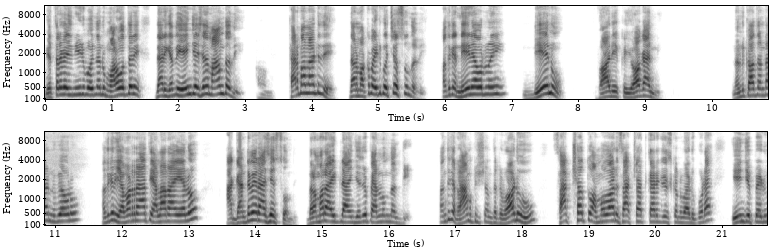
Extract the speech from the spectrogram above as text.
విత్తనం వేసి నీళ్ళు పోసిందా నువ్వు మనవద్దని దానికి ఎంత ఏం చేసేది మాంతది. కర్మ లాంటిది. దాని మొక్క బయటకు వచ్చేస్తుంది అది అందుకని నేనెవరిని? నేను వాడి యొక్క యోగాన్ని. నన్ను కాదంటా నువ్వెవరు? అందుకని ఎవరు రాత ఎలా రాయాలో ఆ గంటవే రాసేస్తుంది. బ్రహ్మరాయిట్లు ఆయన చేతిలో పెన్ను ఉంది అంతే అందుకే రామకృష్ణ అంతటి వాడు సాక్షాత్తు అమ్మవారి సాక్షాత్కారం చేసుకున్న వాడు కూడా ఏం చెప్పాడు?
